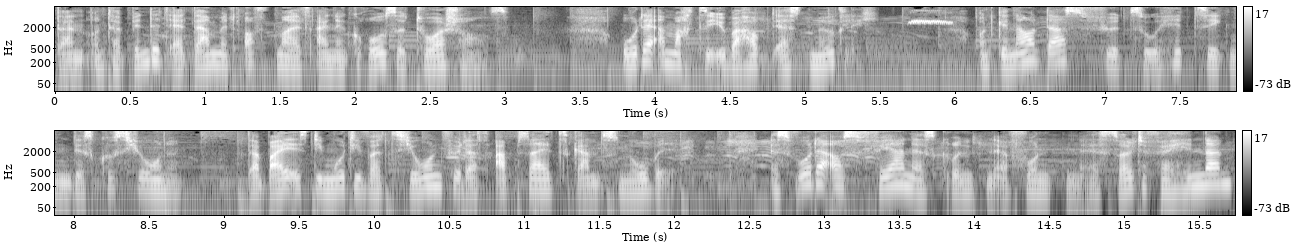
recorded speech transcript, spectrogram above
dann unterbindet er damit oftmals eine große Torchance. Oder er macht sie überhaupt erst möglich. Und genau das führt zu hitzigen Diskussionen. Dabei ist die Motivation für das Abseits ganz nobel. Es wurde aus Fairnessgründen erfunden. Es sollte verhindern,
